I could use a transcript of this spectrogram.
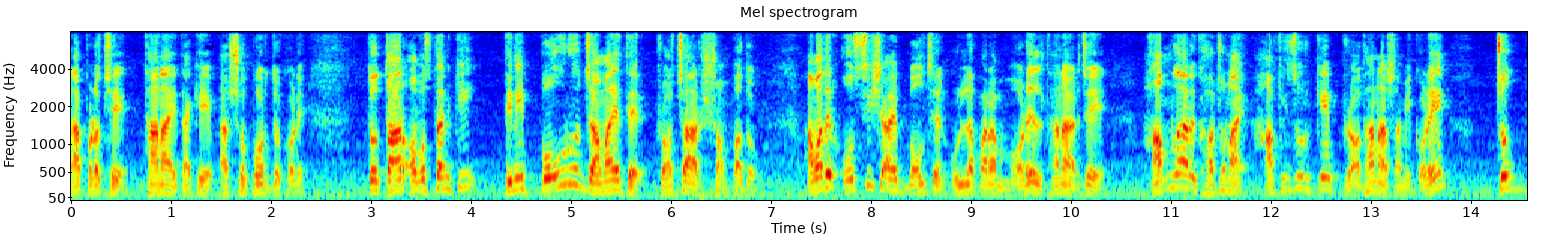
তারপর হচ্ছে থানায় তাকে সোপর্দ করে। তো তার অবস্থান কি? তিনি পৌর জামায়াতের প্রচার সম্পাদক। আমাদের ওসি সাহেব বলছেন, উল্লাপাড়া মডেল থানার যে হামলার ঘটনায় হাফিজুরকে প্রধান আসামি করে চোদ্দ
